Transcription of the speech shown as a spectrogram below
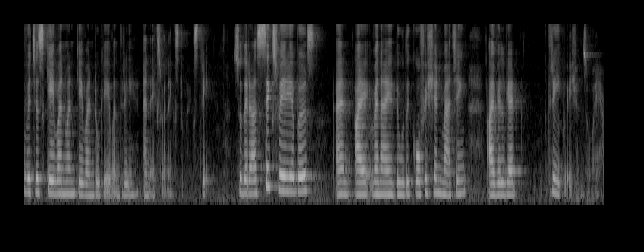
which is k11, k12, k13 and x1, x2, x3. So, there are 6 variables and I when I do the coefficient matching I will get 3 equations over here.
